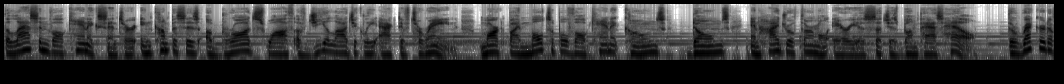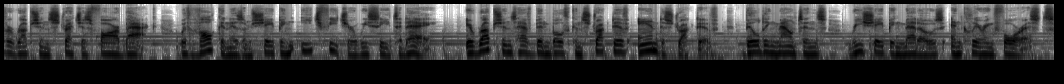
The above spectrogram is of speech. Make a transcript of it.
The Lassen Volcanic Center encompasses a broad swath of geologically active terrain, marked by multiple volcanic cones, domes, and hydrothermal areas such as Bumpass Hell. The record of eruptions stretches far back, with volcanism shaping each feature we see today. Eruptions have been both constructive and destructive, building mountains, reshaping meadows, and clearing forests.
